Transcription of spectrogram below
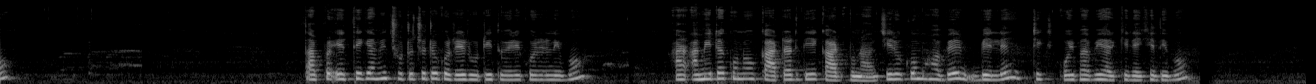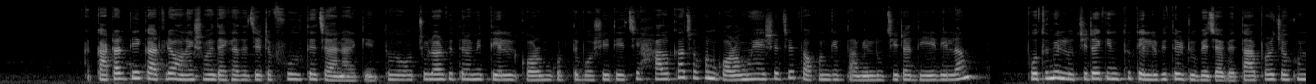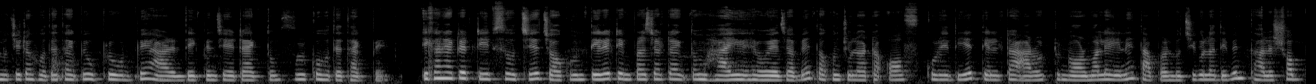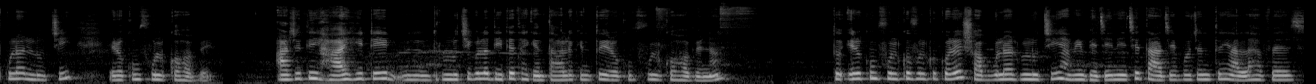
তারপর এর থেকে আমি ছোট ছোট করে রুটি তৈরি করে নিব। আর আমি এটা কোনো কাটার দিয়ে কাটবো না। যেরকম হবে বেলে ঠিক ওইভাবেই আর কি রেখে দিব। কাটার দিয়ে কাটলে অনেক সময় দেখা যায় যে এটা ফুলতে চায় না আর কি। তো চুলার ভিতরে আমি তেল গরম করতে বসিয়ে দিয়েছি। হালকা যখন গরম হয়ে এসেছে তখন কিন্তু আমি লুচিটা দিয়ে দিলাম। প্রথমে লুচিটা কিন্তু তেলের ভিতরে ডুবে যাবে। তারপরে যখন লুচিটা হতে থাকবে, উপরে উঠবে আর দেখবেন যে এটা একদম ফুলকো হতে থাকবে। এখানে একটা টিপস হচ্ছে, যখন তেলের টেম্পারেচারটা একদম হাই হয়ে যাবে, তখন চুলাটা অফ করে দিয়ে তেলটা আরও একটু নর্মালে এনে তারপর লুচিগুলো দেবেন, তাহলে সবগুলো লুচি এরকম ফুলকো হবে। আর যদি হাই হিটে লুচিগুলো দিতে থাকেন, তাহলে কিন্তু এরকম ফুলকো হবে না। তো এরকম ফুলকো ফুলকো করে সবগুলো লুচি আমি ভেজে নিয়েছি। তা পর্যন্তই। আল্লাহ হাফেজ।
